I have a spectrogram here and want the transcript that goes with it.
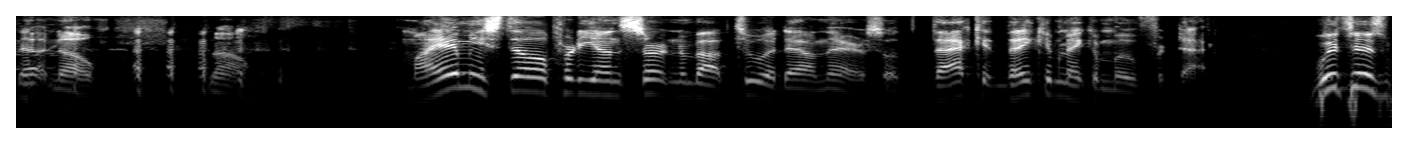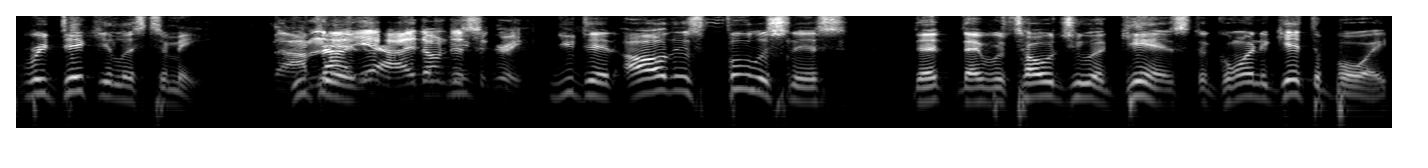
No, no, no. Miami's still pretty uncertain about Tua down there, so that could they could make a move for Dak. which is ridiculous to me. I'm not. Yeah, I don't You- disagree. You did all this foolishness that they were told you against going to get the boy.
